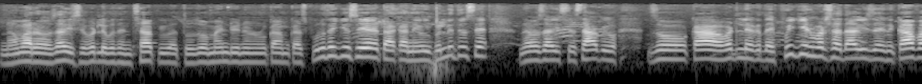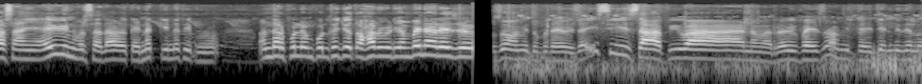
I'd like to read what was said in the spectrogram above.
ને અમારે આવી છે એટલે બધાને ચા પીવા. તો જો માંડવીનું કામકાજ પૂરું થઈ ગયું છે, ટાંકાને એવું ભરી લીધું છે. ને હવે જાવી છે ચા પીવા. જો કા વડલે કદાચ ફૂગીને વરસાદ આવી જાય ને કા પાસા અહીંયા આવીને વરસાદ આવે, કંઈ નક્કી નથી, પણ અંદર ફૂલેમ ફૂલ થઈ ગયો તો સારું વીડિયો બન્યા રહેજો. જો અમે તો બધા આવી જાય છીએ ચા પીવા. ને અમારા રવિભાઈ જો અમિતભાઈ તેલ લીધેલો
